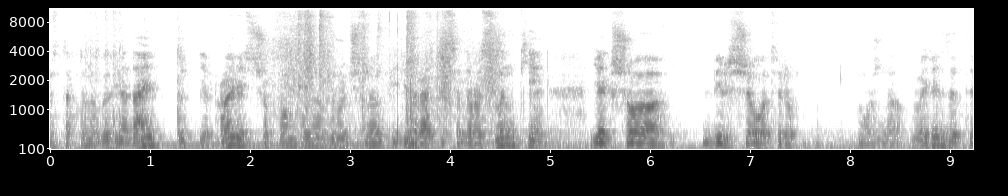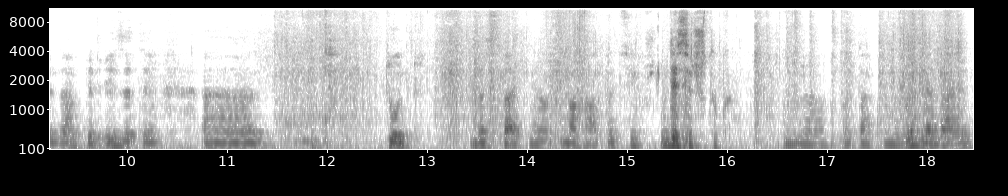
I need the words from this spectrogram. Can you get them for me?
Ось так воно виглядає. Тут є прорізь, щоб вам було зручно підібратися до рослинки. Якщо більше отворів можна вирізати, да, підрізати. Е, тут достатньо багато цих штук. 10 штук. Да, отак вони виглядають.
